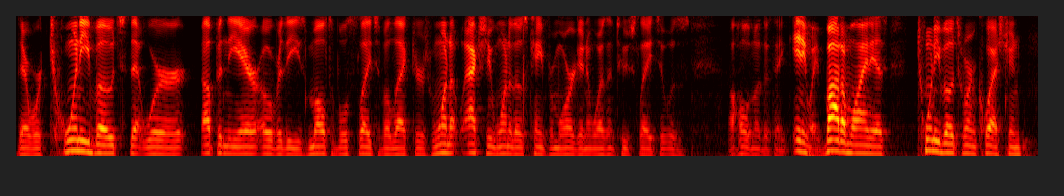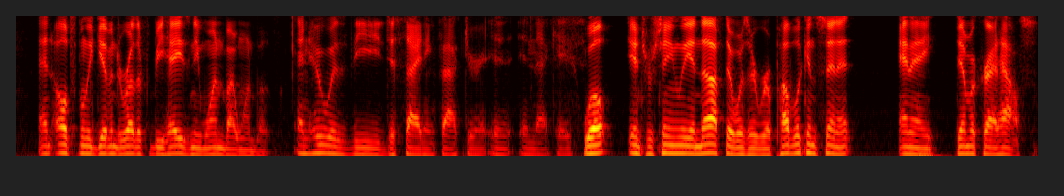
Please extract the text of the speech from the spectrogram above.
There were 20 votes that were up in the air over these multiple slates of electors. One, actually, one of those came from Oregon. It wasn't two slates. It was a whole other thing. Anyway, bottom line is 20 votes were in question and ultimately given to Rutherford B. Hayes, and he won by one vote. And who was the deciding factor in, in that case? Well, interestingly enough, there was a Republican Senate and a Democrat House,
